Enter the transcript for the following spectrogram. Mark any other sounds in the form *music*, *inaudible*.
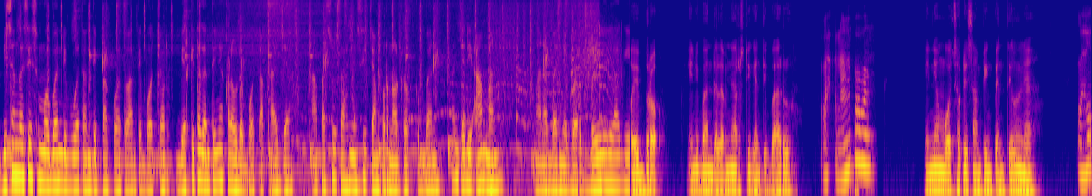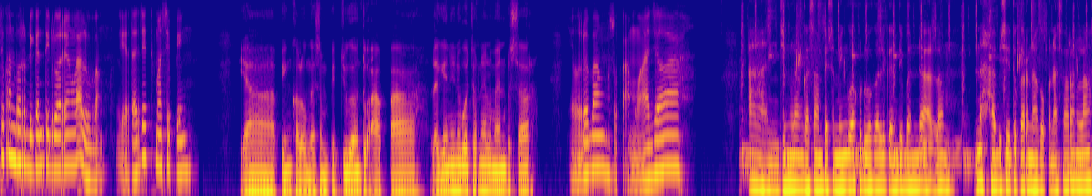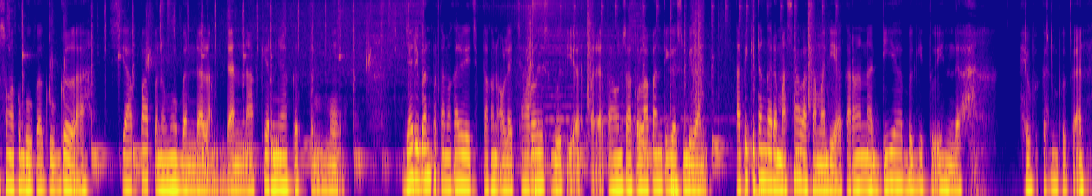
Bisa nggak sih semua ban dibuat anti paku atau anti bocor? Biar kita gantinya kalau udah botak aja. Apa susahnya sih campur nodrok ke ban? Kan jadi aman. Mana bannya baru beli lagi. Woi bro, ini ban dalamnya harus diganti baru. Lah kenapa bang? Ini yang bocor di samping pentilnya. Lah itu kan baru diganti dua hari yang lalu bang. Lihat aja itu masih pink. Ya, pink kalau nggak sempit juga untuk apa? Lagian ini bocornya lumayan besar. Ya udah bang, sukamu aja lah. Anjing lah nggak sampai seminggu aku dua kali ganti ban dalam. Nah habis itu karena aku penasaran langsung aku buka Google lah siapa penemu ban dalam dan akhirnya ketemu. Jadi ban pertama kali diciptakan oleh Charles Goodyear pada tahun 1839 tapi kita nggak ada masalah sama dia karena dia begitu indah. *laughs* Eh bukan bukan.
